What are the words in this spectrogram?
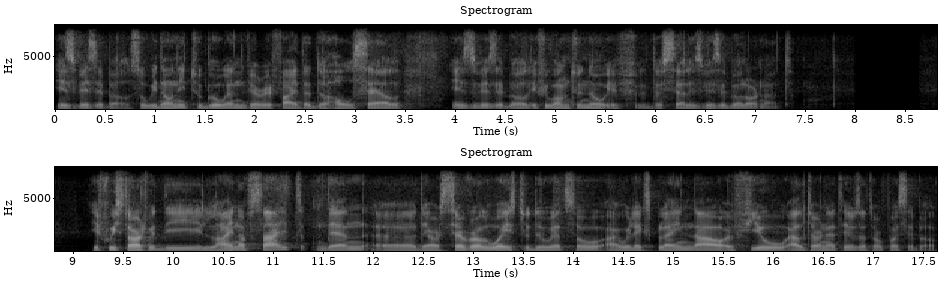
is visible. So we don't need to go and verify that the whole cell is visible if we want to know if the cell is visible or not. If we start with the line of sight, then uh, there are several ways to do it. So I will explain now a few alternatives that are possible.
